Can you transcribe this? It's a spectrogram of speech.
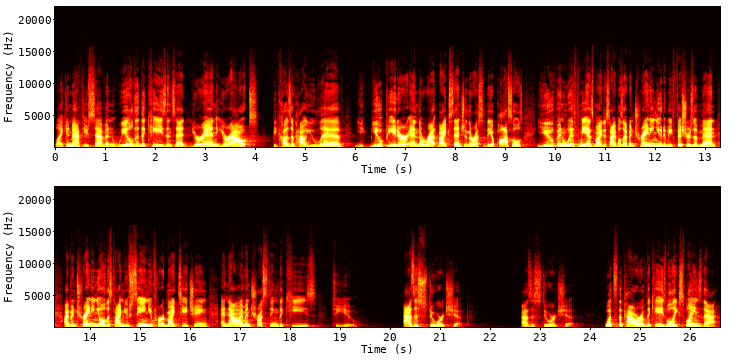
like in Matthew 7, wielded the keys and said, You're in, you're out because of how you live. You, Peter, and the re- by extension, the rest of the apostles, you've been with me as my disciples. I've been training you to be fishers of men. I've been training you all this time. You've seen, you've heard my teaching, and now I'm entrusting the keys to you as a stewardship. As a stewardship. What's the power of the keys? Well, he explains that.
